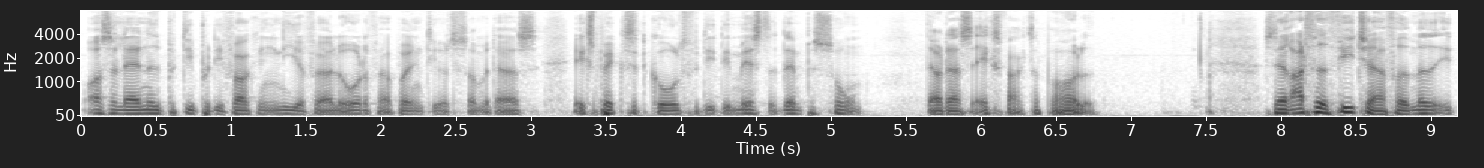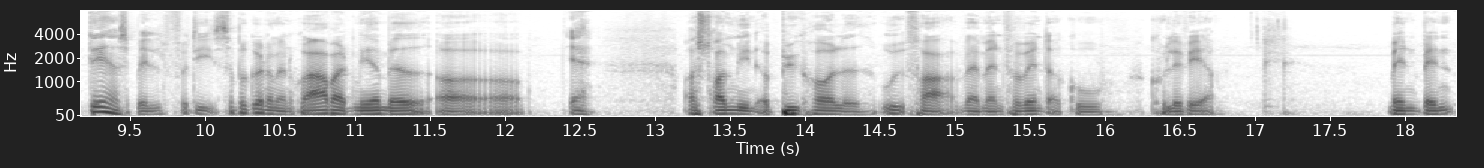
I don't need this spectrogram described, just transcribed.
og så landede de på de fucking 49 eller 48 point, de var som deres expected goals, fordi de mistede den person, der var deres x-faktor på holdet. Så det er en ret fed feature, jeg har fået med i det her spil, fordi så begynder man at kunne arbejde mere med og, og, ja, og strømline og bygge holdet ud fra, hvad man forventer at kunne, kunne levere. Men, men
